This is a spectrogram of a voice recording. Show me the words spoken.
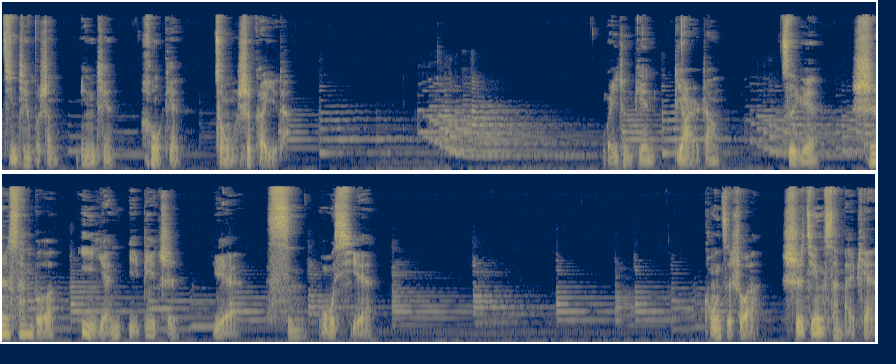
今天不升，明天、后天总是可以的。为政篇第二章，子曰：“诗三伯，一言以蔽之，曰：思无邪。”孔子说，《诗经》三百篇，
